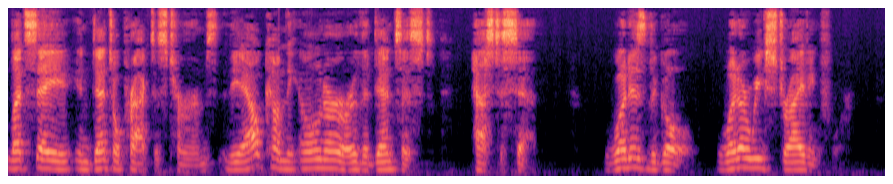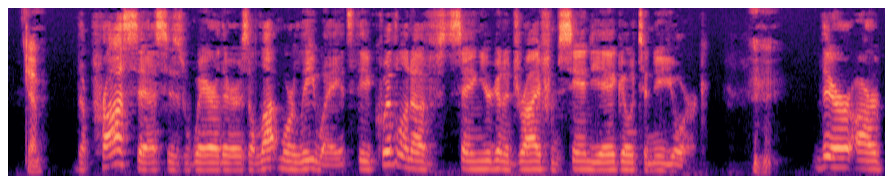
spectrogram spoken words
let's say in dental practice terms, the outcome the owner or the dentist has to set. What is the goal? What are we striving for? Okay the process is where there's a lot more leeway. It's the equivalent of saying you're going to drive from San Diego to New York. Mm-hmm. There are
